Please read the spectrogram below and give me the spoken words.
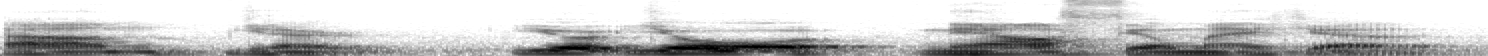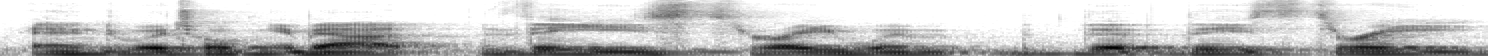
um, you know, you're you're now a filmmaker, and we're talking about these three women, the, these three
